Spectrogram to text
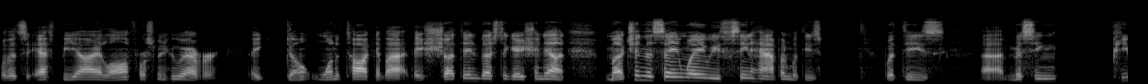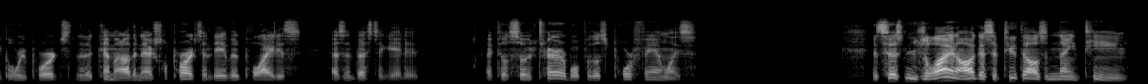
Whether it's the FBI, law enforcement, whoever, they don't want to talk about it. They shut the investigation down, much in the same way we've seen happen with these with these uh, missing people reports that come out of the national parks that David Paulides has investigated. I feel so terrible for those poor families. It says in July and August of 2019,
